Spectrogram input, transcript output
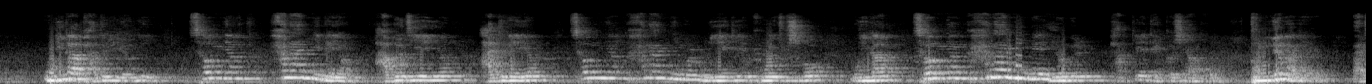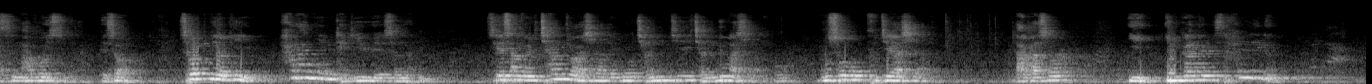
우리가 받을 영이 성령 하나님의 영, 아버지의 영, 아들의 영, 성령 하나님을 우리에게 부어주시고 우리가 성령 하나님의 영을 받게 될 것이라고 분명하게 말씀하고 있습니다. 그래서 성령이 하나님 되기 위해서는 세상을 창조하셔야 되고 전지전능하셔야 되고 무소부재하셔야 되고 나가서 이 인간을 살리는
